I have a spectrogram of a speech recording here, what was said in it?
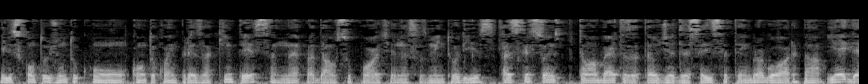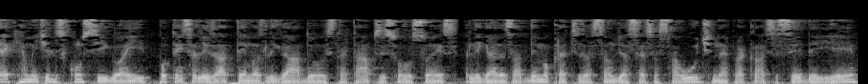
Eles contam junto com contam com a empresa Quintessa, né, para dar o suporte nessas mentorias. As inscrições estão abertas até o dia 16 de setembro agora, tá? E a ideia é que realmente eles consigam aí potencializar temas ligados a startups e soluções ligadas à democratização de acesso à saúde, né, para classe C, D e E,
